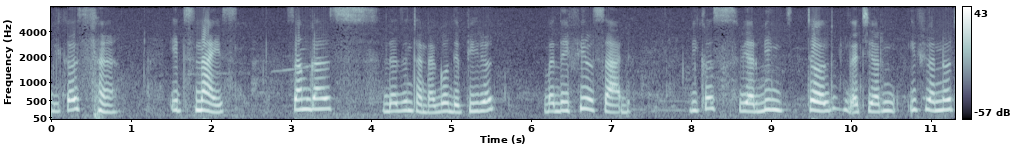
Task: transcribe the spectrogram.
because it's nice. Some girls doesn't undergo the period, but they feel sad because we are being told that you are, if you are not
